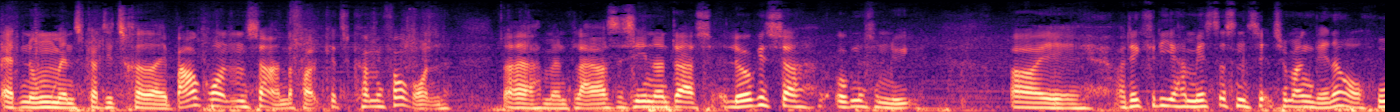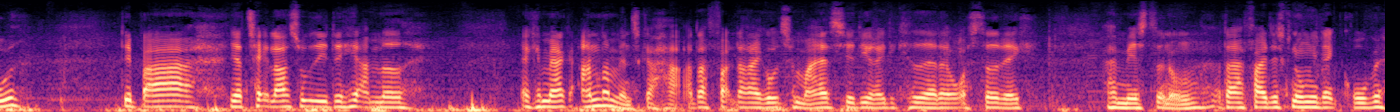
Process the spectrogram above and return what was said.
at nogle mennesker de træder i baggrunden, så andre folk kan komme i forgrunden. Og man plejer også at sige, at når en dør lukkes, så åbnes en ny. Og, øh, og det er ikke fordi, jeg har mistet sådan sindssygt mange venner overhovedet. Det er bare, jeg taler også ud i det her med, jeg kan mærke, at andre mennesker har, og der er folk, der rækker ud til mig og siger, at de er rigtig kede af det over stadigvæk at have mistet nogen. Og der er faktisk nogen i den gruppe,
